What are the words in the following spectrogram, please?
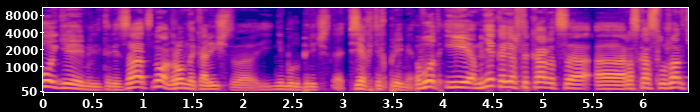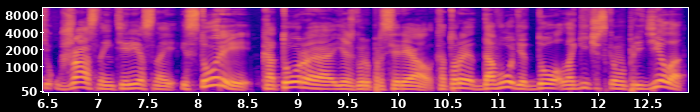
идеология, милитаризация, ну, огромное количество, не буду перечислять всех этих примеров. Вот, и мне, конечно, кажется, а, рассказ служанки ужасно интересной историей, которая, я же говорю про сериал, которая доводит до логического предела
